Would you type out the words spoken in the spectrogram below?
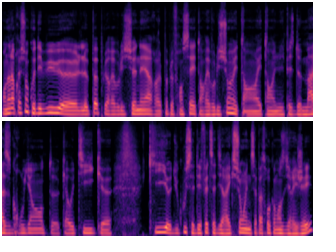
On a l'impression qu'au début, euh, le peuple révolutionnaire, le peuple français est en révolution, en une espèce de masse grouillante, euh, chaotique, euh, qui euh, du coup s'est défait de sa direction et ne sait pas trop comment se diriger.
